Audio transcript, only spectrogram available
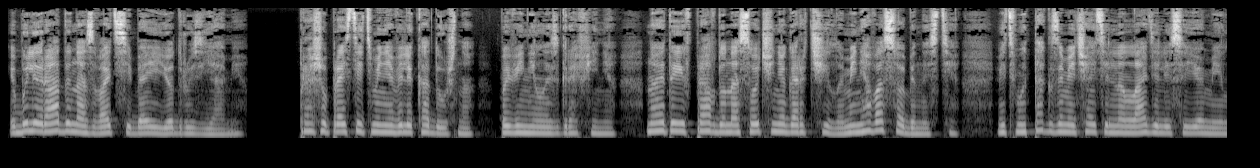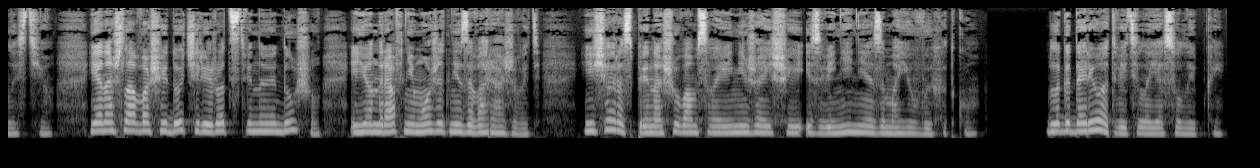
и были рады назвать себя ее друзьями». «Прошу простить меня великодушно», — повинилась графиня. «Но это и вправду нас очень огорчило, меня в особенности. Ведь мы так замечательно ладили с ее милостью. Я нашла в вашей дочери родственную душу, ее нрав не может не завораживать. Еще раз приношу вам свои нижайшие извинения за мою выходку». «Благодарю», — ответила я с улыбкой.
